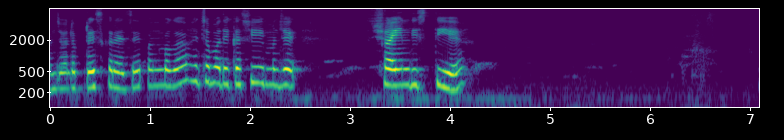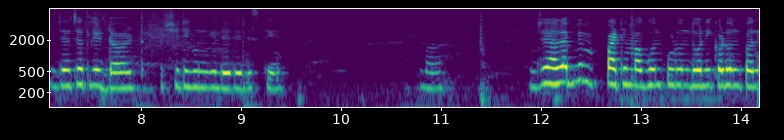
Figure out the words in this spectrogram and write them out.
म्हणजे मला प्रेस करायचं आहे पण बघा ह्याच्यामध्ये कशी म्हणजे शाईन दिसतीये. म्हणजे ज्याच्यातली डर्ट अशी निघून गेलेली दिसते बघा. म्हणजे ह्याला मी पाठीमागून पुढून दोन्हीकडून पण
